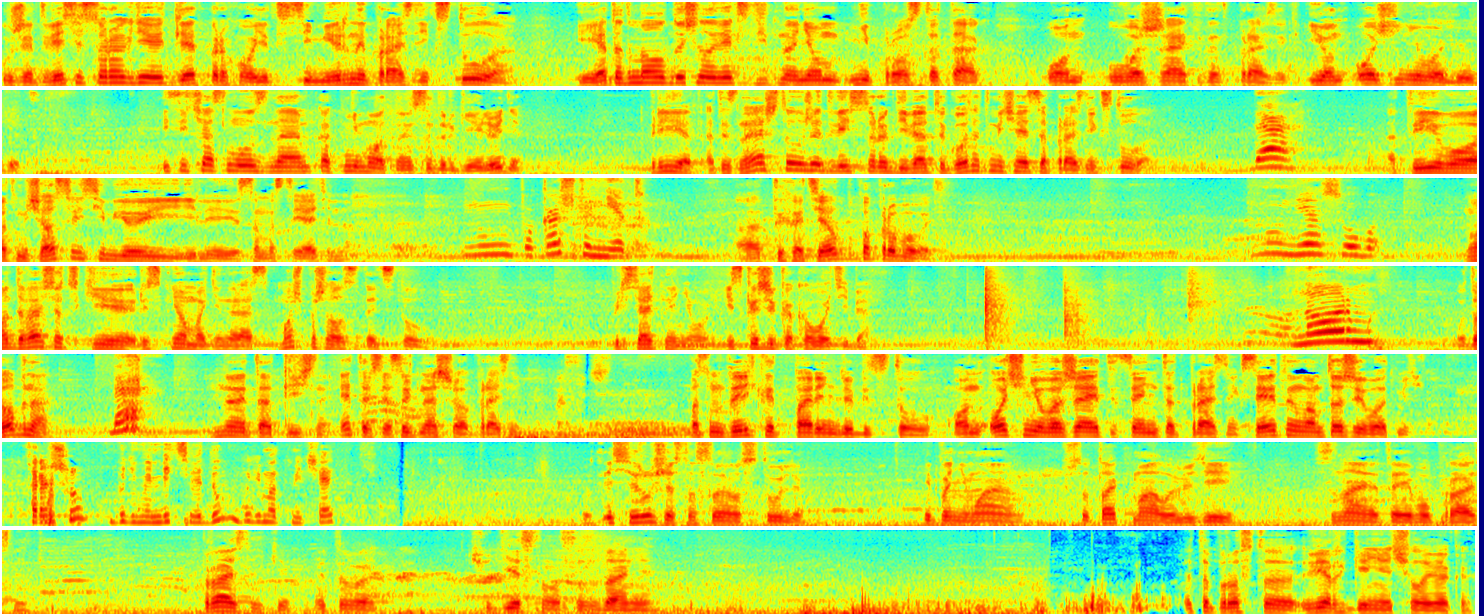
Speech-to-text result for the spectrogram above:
Уже 249 лет проходит Всемирный праздник стула. И этот молодой человек сидит на нем не просто так. Он уважает этот праздник, и он очень его любит. И сейчас мы узнаем, как к нему относятся другие люди. Привет, а ты знаешь, что уже 249 год отмечается праздник стула? Да, А ты его отмечал своей семьей или самостоятельно? ну пока что нет. А ты хотел бы попробовать? Ну, не особо. Ну а давай все-таки рискнем один раз. Можешь, пожалуйста, дать стул? Присядь на него и скажи, каково тебе. Норм. Удобно? Да. Ну это отлично. Это вся суть нашего праздника. Посмотрите, как этот парень любит стул. Он очень уважает и ценит этот праздник. Советуем вам тоже его отмечать. Хорошо, будем иметь в виду, будем отмечать. Вот я сижу сейчас на своем стуле и понимаю, что так мало людей знает о его празднике. Празднике этого чудесного создания. Это просто верх гения человека.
